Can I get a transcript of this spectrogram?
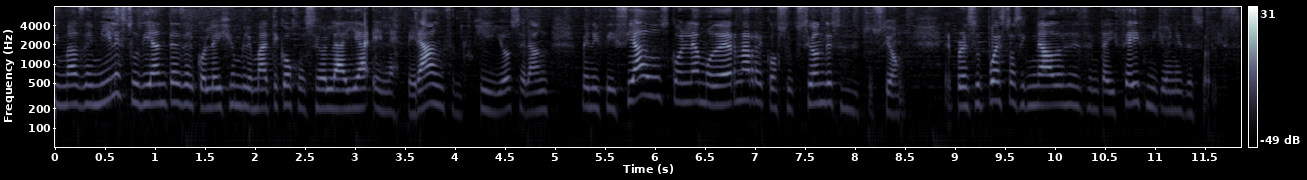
Y más de mil estudiantes del Colegio Emblemático José Olaya en La Esperanza, en Trujillo, serán beneficiados con la moderna reconstrucción de su institución. El presupuesto asignado es de 66 millones de soles.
